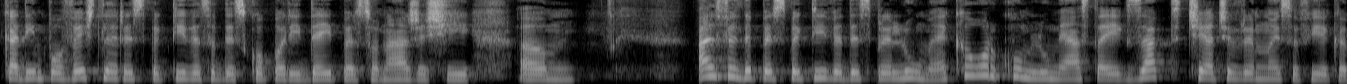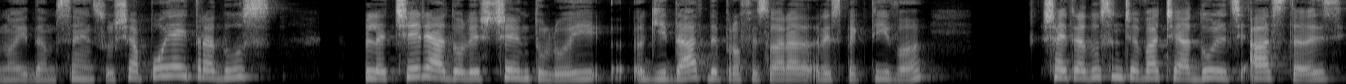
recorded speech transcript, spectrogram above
ca din poveștile respective să descoperi idei, personaje și um, altfel de perspective despre lume, că oricum lumea asta e exact ceea ce vrem noi să fie, că noi dăm sensul și apoi ai tradus plăcerea adolescentului ghidat de profesoara respectivă și ai tradus în ceva ce adulți astăzi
